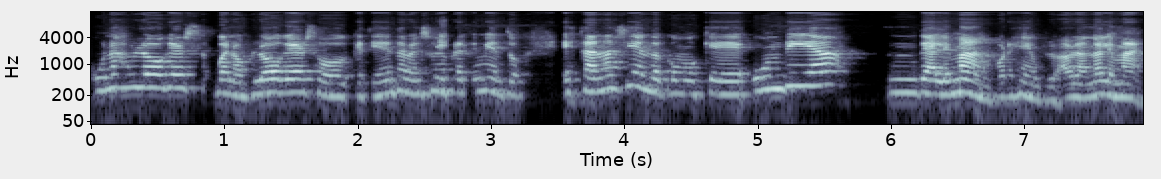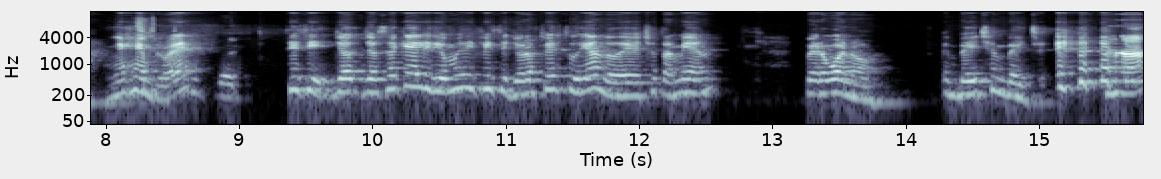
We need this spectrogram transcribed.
unas bloggers, bueno, bloggers o que tienen también su emprendimiento, están haciendo como que un día de alemán, por ejemplo, hablando alemán, un ejemplo, ¿eh? Sí, sí, yo, yo sé que el idioma es difícil, yo lo estoy estudiando, de hecho, también, pero bueno, en beige, en beige. Ajá,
